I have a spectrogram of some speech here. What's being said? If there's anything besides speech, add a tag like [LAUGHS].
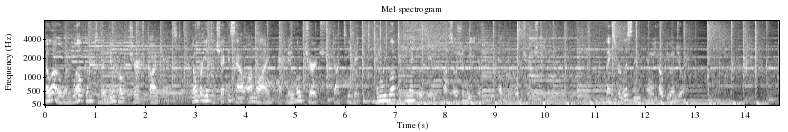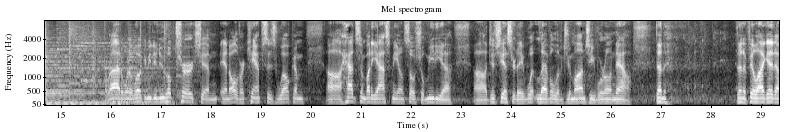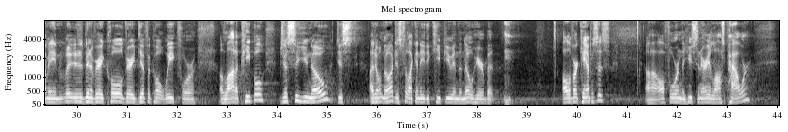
Hello, and welcome to the New Hope Church podcast. Don't forget to check us out online at newhopechurch.tv. And we'd love to connect with you on social media at New Hope Church TV. Thanks for listening, and we hope you enjoy. All right, I want to welcome you to New Hope Church and, and all of our campuses. Welcome. Uh, had somebody ask me on social media uh, just yesterday what level of Jumanji we're on now. Doesn't, doesn't it feel like it? I mean, it has been a very cold, very difficult week for a lot of people. Just so you know, just, I don't know, I just feel like I need to keep you in the know here, but [CLEARS THROAT] all of our campuses, uh, all four in the Houston area, lost power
